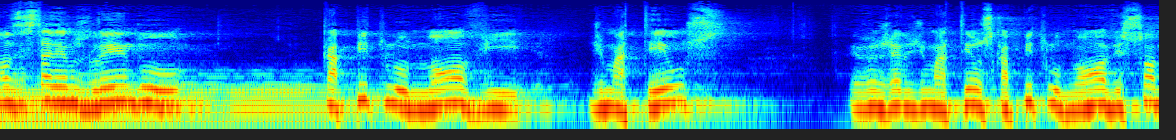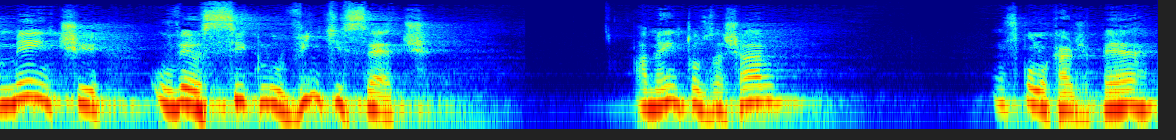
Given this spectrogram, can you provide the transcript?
Nós estaremos lendo capítulo 9 de Mateus, Evangelho de Mateus, capítulo 9, somente o versículo 27. Amém? Todos acharam? Vamos colocar de pé.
